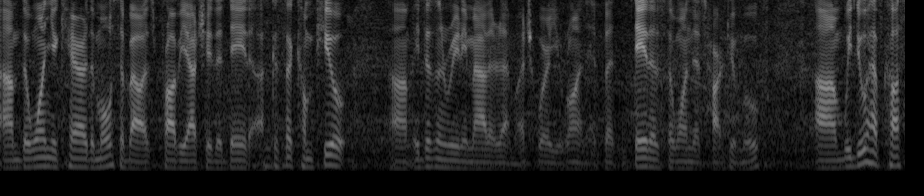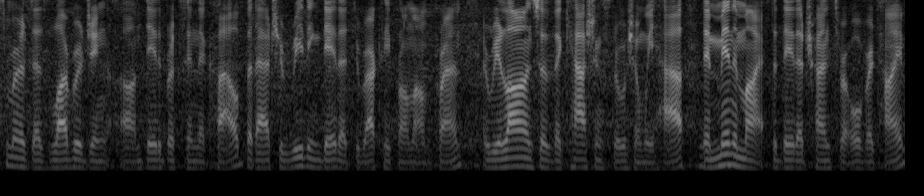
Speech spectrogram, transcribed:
um, the one you care the most about is probably actually the data, because the compute, um, it doesn't really matter that much where you run it, but data is the one that's hard to move. Um, we do have customers that's leveraging um, Databricks in the cloud, but actually reading data directly from on-prem and rely on sort of the caching solution we have. They minimize the data transfer over time,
